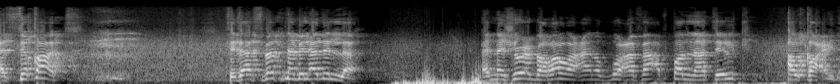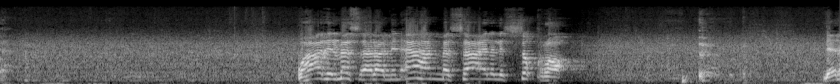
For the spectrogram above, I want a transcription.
الثقات. فإذا أثبتنا بالأدلة أن شعبة روى عن الضعفاء أبطلنا تلك القاعدة. وهذه المسألة من أهم مسائل الاستقراء. لأن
